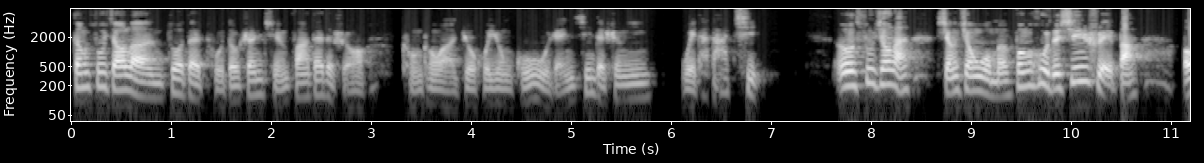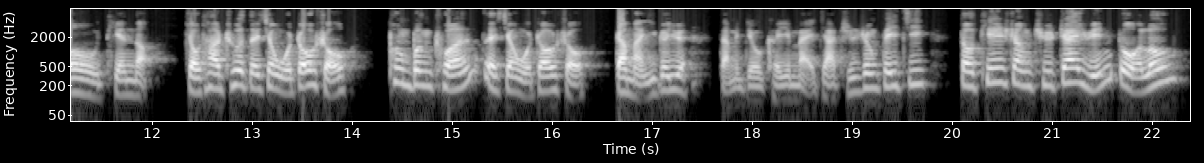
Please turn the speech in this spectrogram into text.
当苏小懒坐在土豆山前发呆的时候，虫虫啊就会用鼓舞人心的声音。为他打气，呃，苏小懒，想想我们丰厚的薪水吧。哦，天哪！脚踏车在向我招手，碰碰船在向我招手。干满一个月，咱们就可以买架直升飞机到天上去摘云朵喽。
